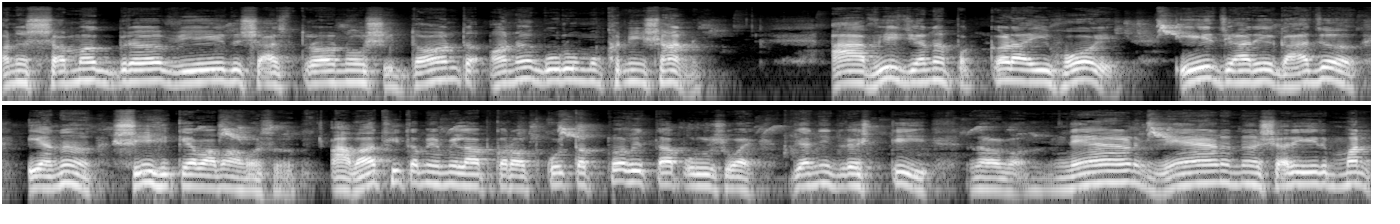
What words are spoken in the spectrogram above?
અને સમગ્ર વેદ શાસ્ત્રનો સિદ્ધાંત અને ગુરુમુખની શાન. આવી જેને પકડાઈ હોય એ જ્યારે ગાજ એને સિંહ કહેવામાં આવે છે. આવાથી તમે મિલાપ કરો. કોઈ તત્વવેતા પુરુષ હોય જેની દ્રષ્ટિ નેણ, વેણ ને શરીર, મન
